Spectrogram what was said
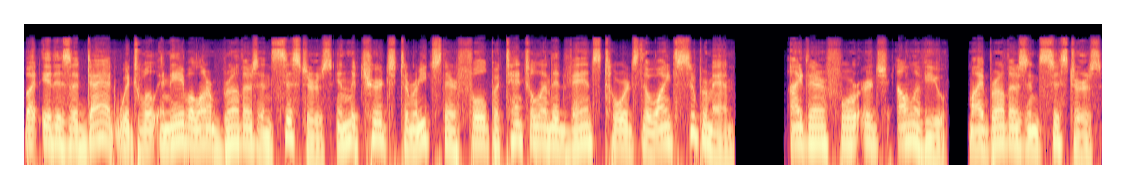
but it is a diet which will enable our brothers and sisters in the church to reach their full potential and advance towards the white Superman. I therefore urge all of you, my brothers and sisters,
